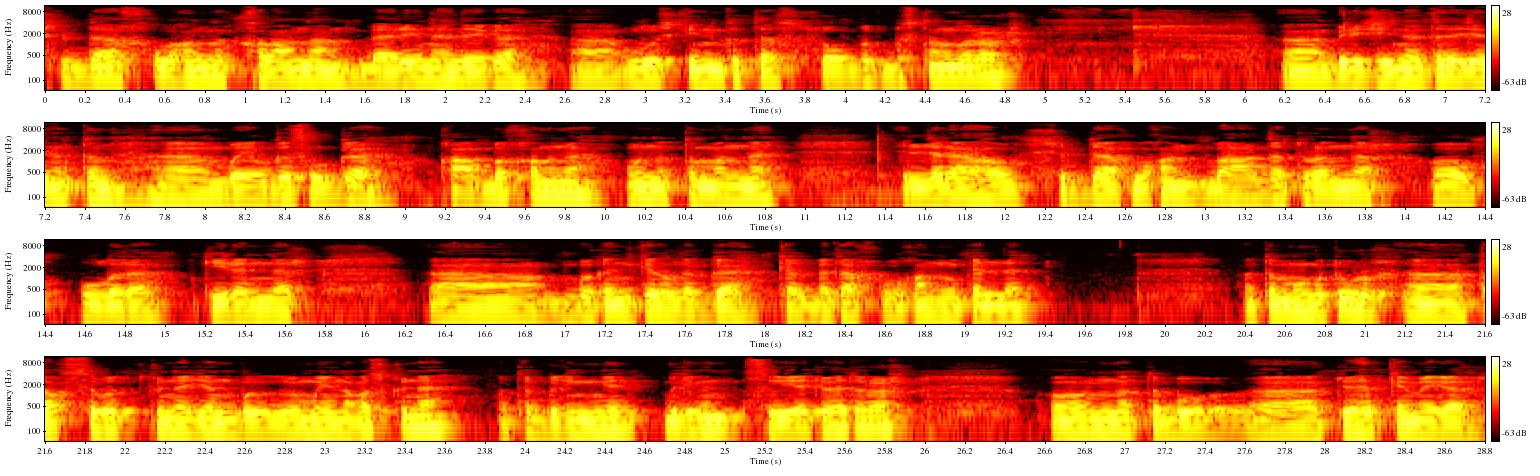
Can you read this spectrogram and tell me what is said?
сүрдәх улганлык каланан бәрин әлеге улус кин кыта солбут быстан олорор. Бирижинәдә янатын быйылгы сылга карбы калыңа, оннан манна илләр ахыл сүрдәх улган баарда тураннар, ол улары киреннәр бүген килдерге кәлбәтә улган үкәлле. Ата моңгутур таксыбыт күнәдән быгы мыйнагас күнә, ата билingen билеген сыя төһә торар. Оннаты бу төһәп кемегер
